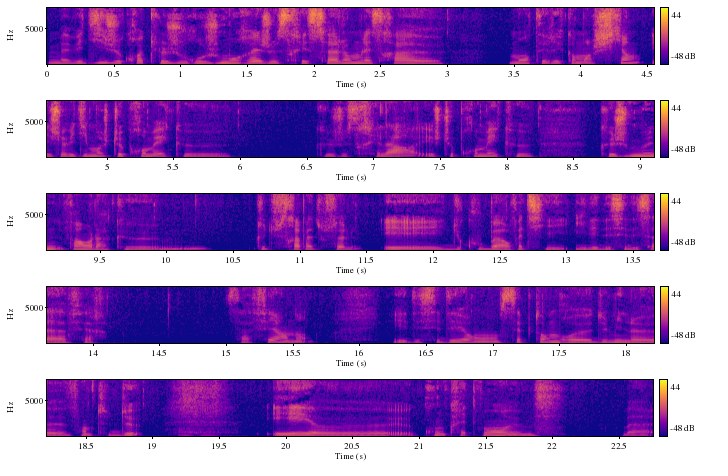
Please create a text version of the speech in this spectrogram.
Il m'avait dit Je crois que le jour où je mourrai, je serai seule. On me laissera euh, m'enterrer comme un chien. Et je lui avais dit Moi, je te promets que, que je serai là et je te promets que, que je me. Enfin voilà, que, que tu seras pas tout seul. Et du coup, bah en fait, il, est décédé, ça va faire. Ça fait un an. Il est décédé en septembre 2022. Et euh, concrètement, euh, bah,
